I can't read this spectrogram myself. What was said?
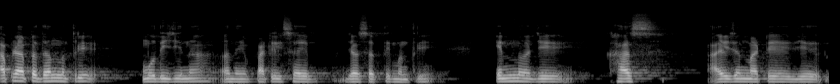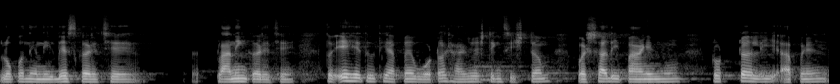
આપણા પ્રધાનમંત્રી મોદીજીના અને પાટીલ સાહેબ જળશક્તિ મંત્રી એમનો જે ખાસ આયોજન માટે જે લોકોને નિર્દેશ કરે છે પ્લાનિંગ કરે છે. તો એ હેતુથી આપણે વોટર હાર્વેસ્ટિંગ સિસ્ટમ વરસાદી પાણીનું ટોટલી આપણે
